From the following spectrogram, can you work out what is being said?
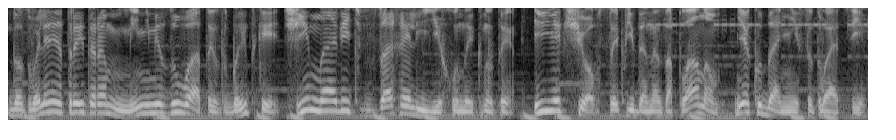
дозволяє трейдерам мінімізувати збитки чи навіть взагалі їх уникнути. І якщо все піде не за планом, як у даній ситуації,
